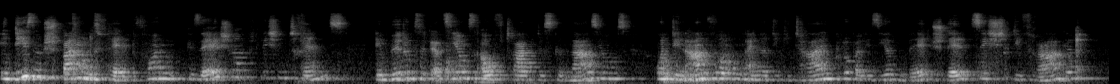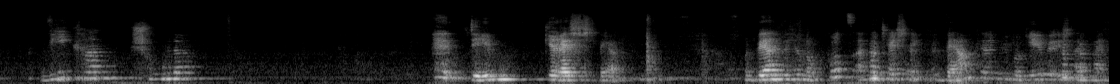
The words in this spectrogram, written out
In diesem Spannungsfeld von gesellschaftlichen Trends, dem Bildungs- und Erziehungsauftrag des Gymnasiums und den Anforderungen einer digitalen, globalisierten Welt stellt sich die Frage, wie kann Schule dem gerecht werden. Und während wir hier noch kurz an der Technik werkeln, übergebe ich an meine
